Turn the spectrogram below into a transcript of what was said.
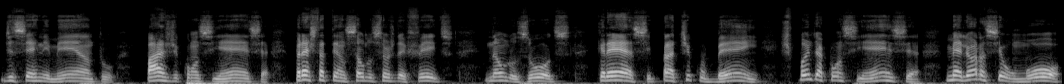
discernimento, paz de consciência, presta atenção nos seus defeitos, não nos outros, cresce, pratica o bem, expande a consciência, melhora seu humor,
